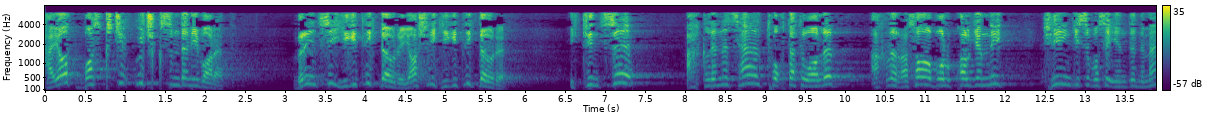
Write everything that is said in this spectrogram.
hayot bosqichi uch qismdan iborat. Birinchisi yigitlik davri yoshlik yigitlik davri. Ikkinchisi aqlini sal to'xtatib olib aqli raso bo'lib qolganlik keyingisi bo'lsa endi nima?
